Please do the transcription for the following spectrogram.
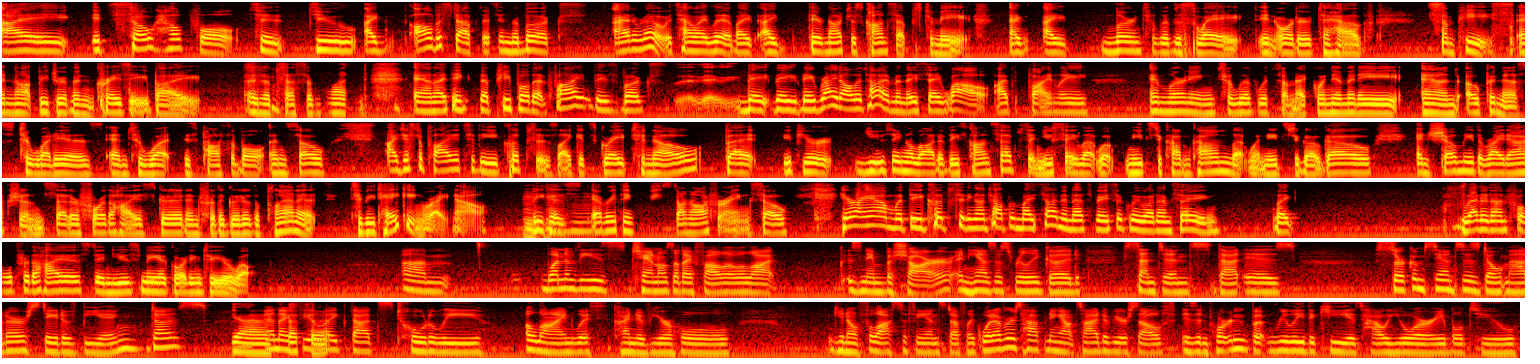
i it's so helpful to do i all the stuff that's in the books i don't know it's how i live i i they're not just concepts to me i i learned to live this way in order to have some peace and not be driven crazy by an hmm. obsessive mind. And I think the people that find these books, they, they, they write all the time and they say, wow, I finally am learning to live with some equanimity and openness to what is and to what is possible. And so I just apply it to the eclipses. Like it's great to know, but if you're using a lot of these concepts and you say, let what needs to come, come, let what needs to go, go, and show me the right actions that are for the highest good and for the good of the planet to be taking right now. Because everything's based on offering. So here I am with the eclipse sitting on top of my sun, and that's basically what I'm saying. Like, let it unfold for the highest and use me according to your will. Um, one of these channels that I follow a lot is named Bashar, and he has this really good sentence that is circumstances don't matter, state of being does. Yeah. and I feel it. like that's totally aligned with kind of your whole you know philosophy and stuff like whatever's happening outside of yourself is important but really the key is how you're able to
